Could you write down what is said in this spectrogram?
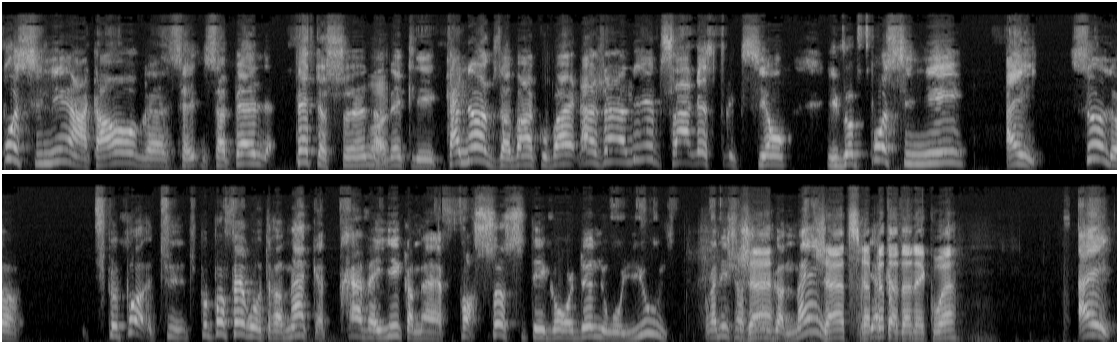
pas signer encore. Euh, il s'appelle Peterson avec les Canucks de Vancouver, agent libre sans restriction. Il veut pas signer. Hey, ça, là, tu peux pas, tu, peux pas faire autrement que travailler comme un forçat si t'es Gordon ou Hughes pour aller chercher un gars de même. Jean, tu serais prêt à donner quoi? Hey,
